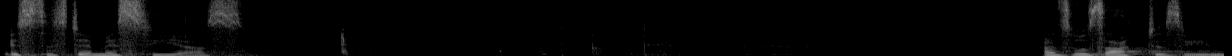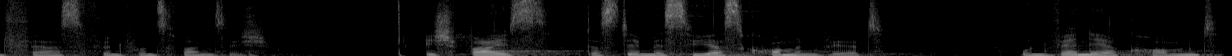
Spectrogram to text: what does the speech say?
ist es der Messias. Also sagte sie in Vers 25, ich weiß, dass der Messias kommen wird. Und wenn er kommt,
